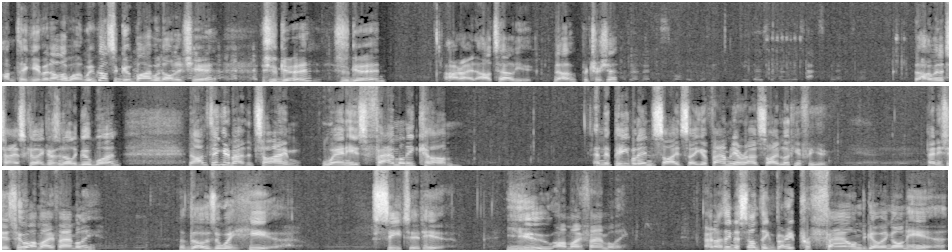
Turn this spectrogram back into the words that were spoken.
I'm thinking of another one. We've got some good Bible knowledge here. This is good. This is good. All right, I'll tell you. No, Patricia? I don't know if this is one that he goes to the home of the tax collector. The home of the tax collector is another good one. Now I'm thinking about the time when his family come and the people inside say, Your family are outside looking for you. And he says, Who are my family? Mm-hmm. Those who are here, seated here. You are my family. And I think there's something very profound going on here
